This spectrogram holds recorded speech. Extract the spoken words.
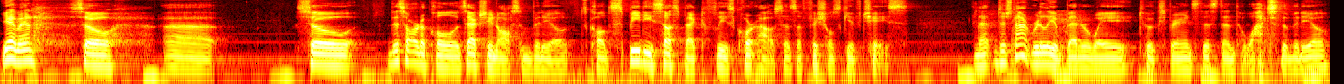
Yeah, man. So, uh, so this article is actually an awesome video. It's called "Speedy Suspect Flees Courthouse as Officials Give Chase." And that, there's not really a better way to experience this than to watch the video.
